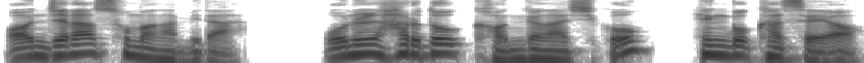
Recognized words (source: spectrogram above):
언제나 소망합니다. 오늘 하루도 건강하시고 행복하세요.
